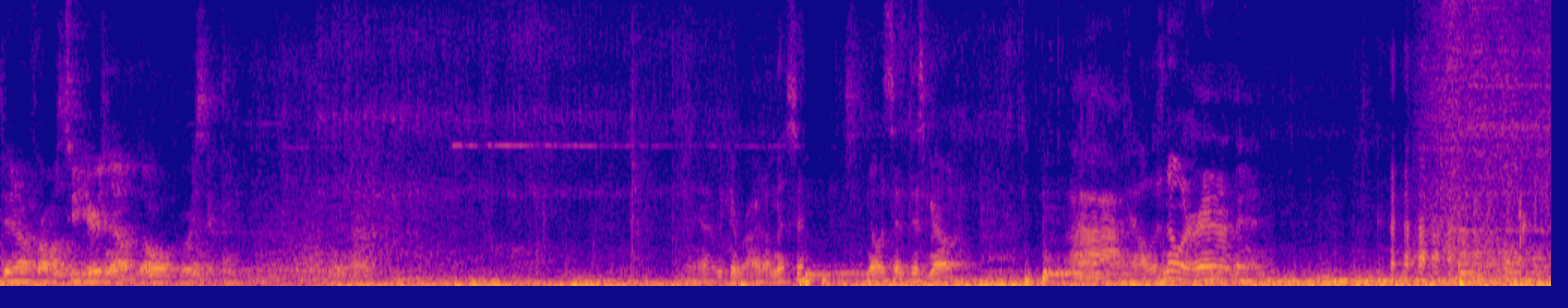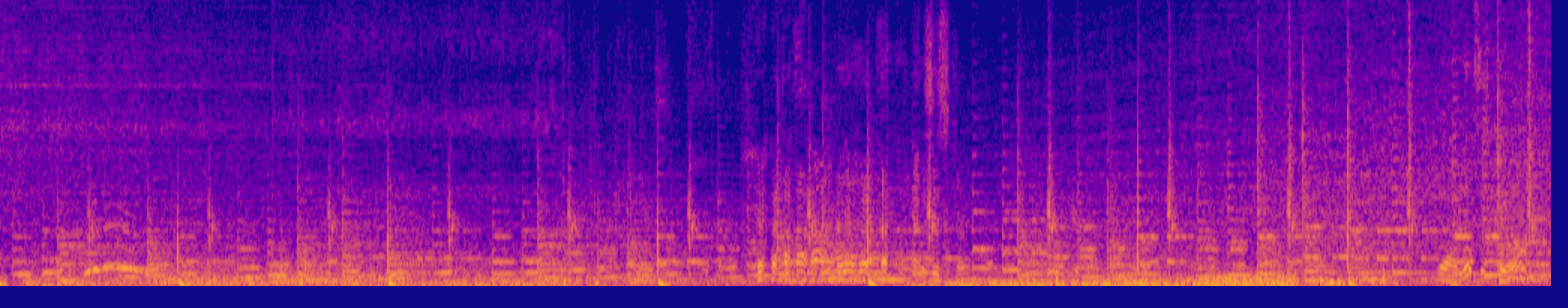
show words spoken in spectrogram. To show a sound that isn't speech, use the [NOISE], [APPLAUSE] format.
Been out for almost two years now. No, wait a second. Yeah, we can ride on this. Eh? No, it says dismount. Ah, hell, there's no one around, man. [LAUGHS] this is yeah, this is cool.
